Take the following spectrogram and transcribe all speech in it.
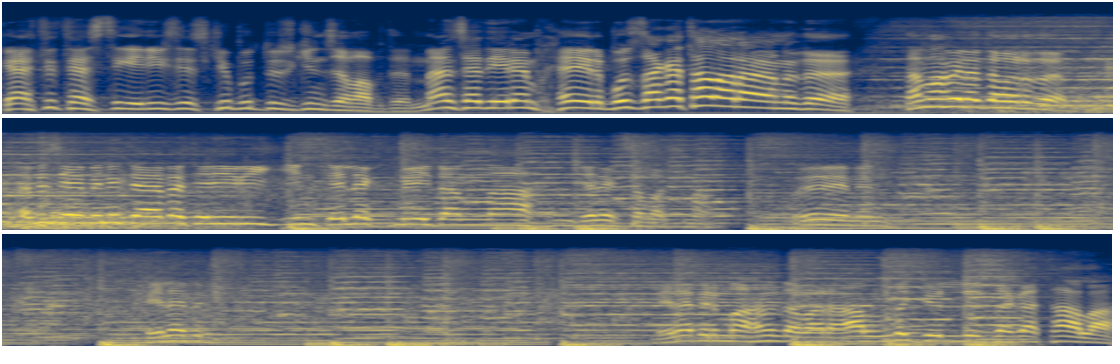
Qəti təsdiq edirsiniz ki, bu düzgün cavabdır. Mən sizə deyirəm, xeyr, bu Zaqatala rayonudur. Tamamilə doğrudur. Və biz Emini dəvət edirik intellekt meydanına, intellekt savaşına. Buyur Emin. Belə bir Belə bir mahnı da var. Allı güllü Zaqatala.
